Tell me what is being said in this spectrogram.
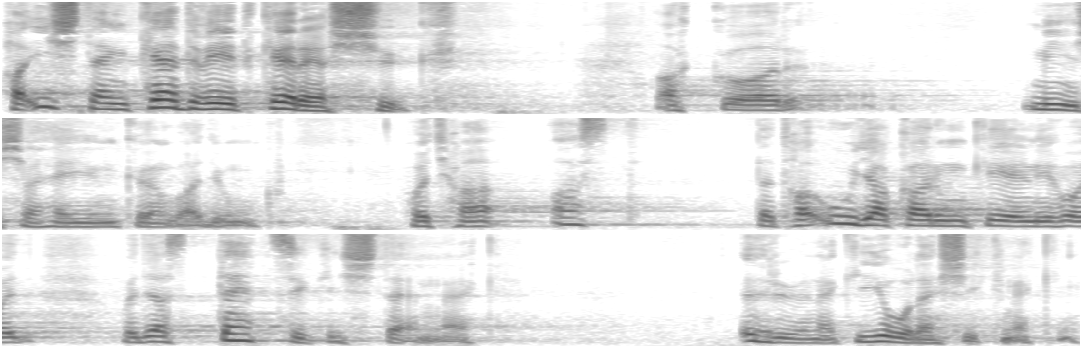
ha Isten kedvét keressük, akkor mi is a helyünkön vagyunk. Hogyha azt, tehát ha úgy akarunk élni, hogy, hogy az tetszik Istennek, örül neki, jól esik neki.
